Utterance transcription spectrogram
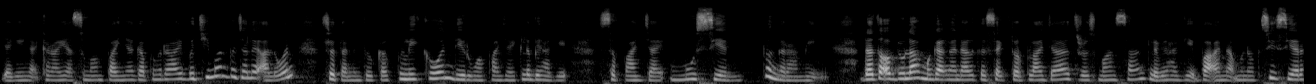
yang ingatkan rakyat semampainya pengerai berjiman berjalai alun serta nentukan pelikun di rumah panjai kelebih lagi sepanjang musim pengerami. Dato' Abdullah menggak ngandal ke sektor pelajar terus mansang kelebih lagi bak anak menua pesisir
